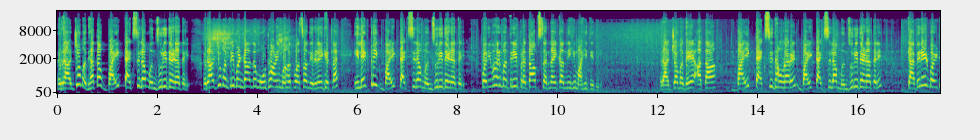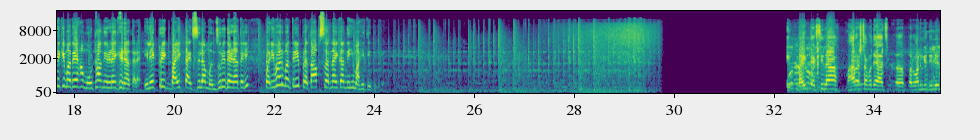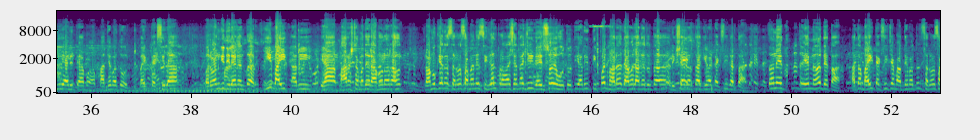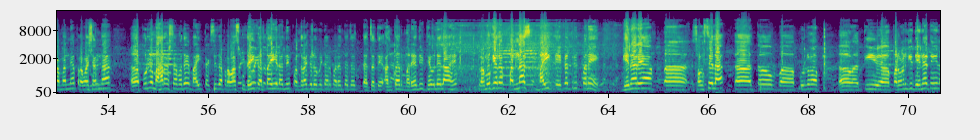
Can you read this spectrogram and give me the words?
राज्यामध्ये आता बाईक टॅक्सीला मंजुरी देण्यात आली. राज्य मंत्रिमंडळानं मोठा आणि महत्त्वाचा निर्णय घेतलाय. इलेक्ट्रिक बाईक टॅक्सीला मंजुरी देण्यात आली. परिवहन मंत्री प्रताप सरनाईकांनी ही माहिती दिली. राज्यामध्ये आता बाईक टॅक्सी धावणार आहेत. बाईक टॅक्सीला मंजुरी देण्यात आली. कॅबिनेट बैठकीमध्ये हा मोठा निर्णय घेण्यात आला इलेक्ट्रिक बाईक टॅक्सीला मंजुरी देण्यात आली. परिवहन मंत्री प्रताप सरनाईकांनी ही माहिती दिली. बाईक टॅक्सीला महाराष्ट्रामध्ये आज परवानगी दिलेली आणि त्या माध्यमातून बाईक टॅक्सीला परवानगी दिल्यानंतर ही बाईक आम्ही ह्या महाराष्ट्रामध्ये राबवणार आहोत. प्रामुख्यानं सर्वसामान्य सिंगल प्रवाशांना जी गैरसोय होत होती आणि तिप्पट भाडं द्यावं लागत होतं रिक्षा करता किंवा टॅक्सी करता तर ने- ते न देता आता बाईक टॅक्सीच्या माध्यमातून सर्वसामान्य प्रवाशांना पूर्ण महाराष्ट्रामध्ये बाईक टॅक्सीचा प्रवास कुठेही करता येईल आणि पंधरा किलोमीटरपर्यंत त्याचं ते अंतर मर्यादित ठेवलेलं आहे. प्रामुख्यानं पन्नास बाईक एकत्रितपणे घेणाऱ्या संस्थेला तो पूर्ण ती परवानगी देण्यात येईल.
